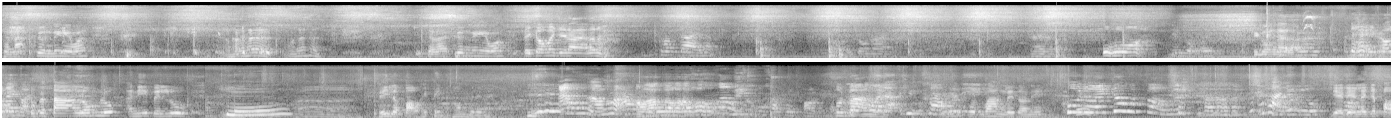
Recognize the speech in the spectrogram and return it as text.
ชนะเครื่องได้ไงวะมามาชนะเครื่องได้ไงวะไอ้ก็ไม่จะได้แล้วนะก็ได้แล้วต้องได้โอ้โหพี่กองได้แล้วได้เข้าได้ก่อนตุ๊กตาล้มลุกอันนี้เป็นรูปหมูอ่าเฮ้ยเราเป่าให้เต็มห้องไปเลยไหมเอาเอาเอาเอาครับเอาครับโคตรว่างหมเลยอะหิวข้าวพอดีคตรว่างเลยตอนนี้ครูดูไอ้ก้าวมันเป่าเลยผู้ผ่านรีวิวเดี๋ยวเดี๋ยวเราจะเป่า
